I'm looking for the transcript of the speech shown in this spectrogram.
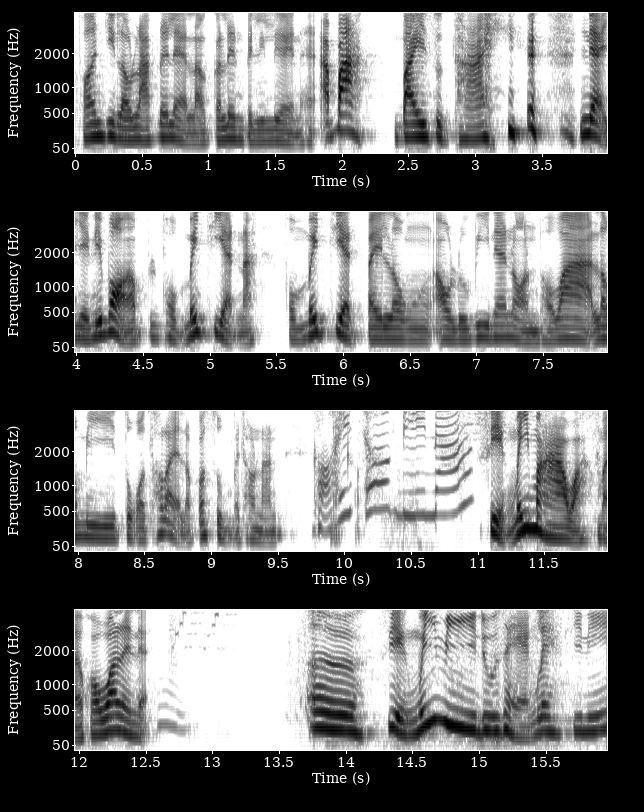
เพราะจริงๆเรารักด้วยแหละเราก็เล่นไปเรื่อยๆนะฮะอะป่ะใบสุดท้าย เนี่ยอย่างที่บอกครับผมไม่เจียดนะ ผมไม่เจียดไปลงเอารูบี้แน่นอน เพราะว่าเรามีตัวเท่าไหร่เราก็สุ่มไปเท่านั้น ขอให้โชคดีนะ เสียงไม่มาว่ะ หมายความว่าอะไรเนี่ยเออเสียงไม่มีดูแสงเลยทีนี้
